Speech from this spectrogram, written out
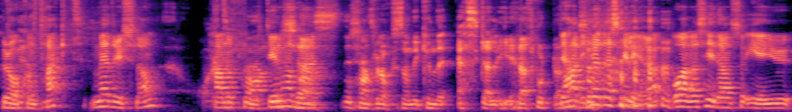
bra kontakt med Ryssland. Han och Putin det hade... Känns, det känns väl också som det kunde eskalera fortare. Det hade kunnat eskalera. Å andra sidan så är ju...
